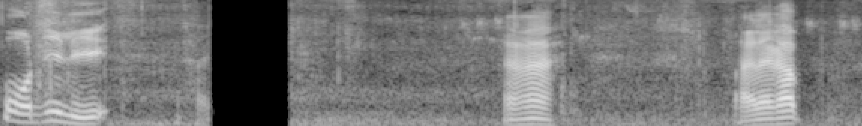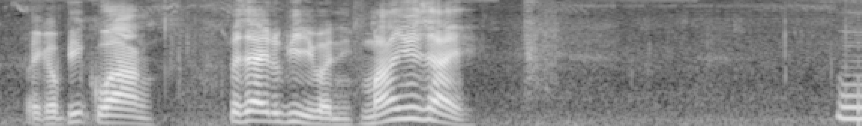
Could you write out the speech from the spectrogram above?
โหดดิหลีอ่าไปแล้วครับ ไปกับพี่กวางไม่ใช่ลูกพี่วะนี่มาอยู่ใส่โอ้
